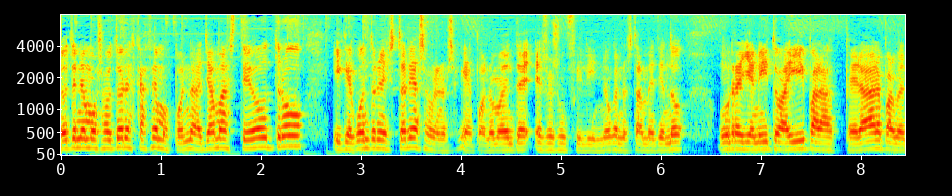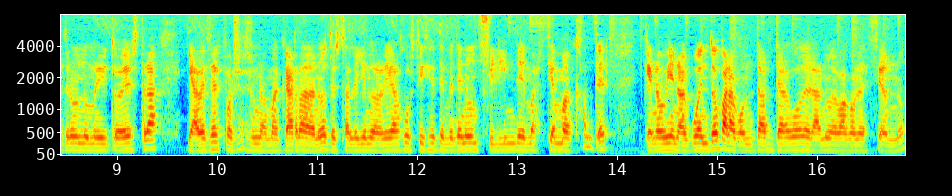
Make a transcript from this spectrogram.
no tenemos autores, ¿qué hacemos? Pues nada, llama a este otro y que cuente una historia sobre no sé qué. Pues normalmente eso es un feeling, ¿no? Que nos están metiendo un rellenito ahí para esperar, para meter un numerito extra y a veces pues es una macarrada, ¿no? Te estás leyendo la Liga de Justicia y te meten un feeling de Martian Manhunter que no viene a cuento para contarte algo de la nueva colección, ¿no?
